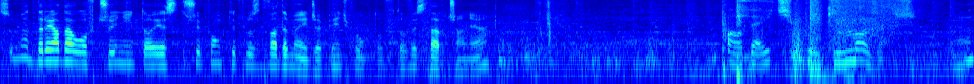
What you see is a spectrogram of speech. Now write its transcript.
W sumie Driada Łowczyni to jest 3 punkty plus 2 damage, 5 punktów. To wystarcza, nie? Odejdź, póki możesz. Mhm.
